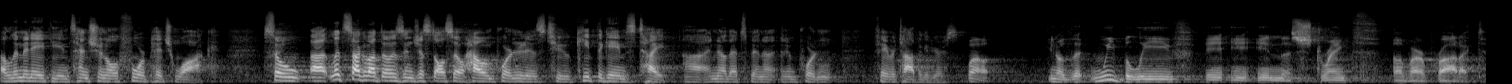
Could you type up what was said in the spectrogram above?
eliminate the intentional four pitch walk. So uh, let's talk about those and just also how important it is to keep the games tight. Uh, I know that's been a, an important favorite topic of yours. Well, you know, the, we believe in, in, the strength of our product,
